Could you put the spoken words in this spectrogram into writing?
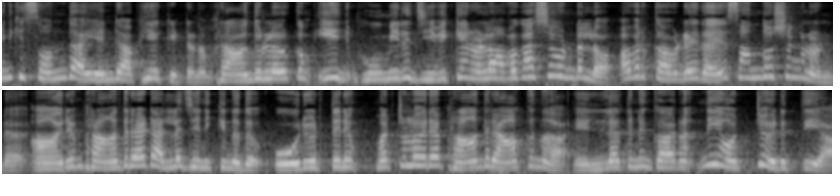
എനിക്ക് സ്വന്തമായി എന്റെ അഭിയെ കിട്ടണം. ഭ്രാന്തുള്ളവർക്കും ഈ ഭൂമിയിൽ ജീവിക്കാനുള്ള അവകാശം ഉണ്ടല്ലോ. അവർക്ക് അവരുടേതായ സന്തോഷങ്ങളുണ്ട്. ആരും ഭ്രാന്തരായിട്ടല്ല ജനിക്കുന്നത്. ഓരോരുത്തരും മറ്റുള്ളവരെ ഭ്രാന്തരാക്കുന്നതാ. എല്ലാത്തിനും കാരണം നീ ഒറ്റ ഒരുത്തിയാ.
